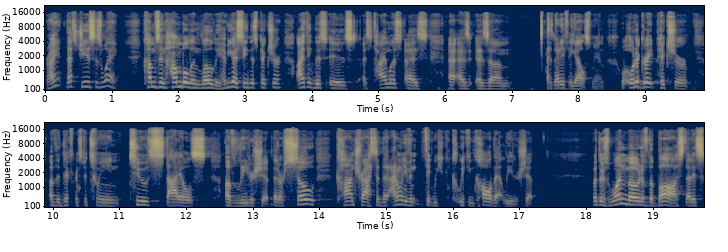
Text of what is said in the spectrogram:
right? That's Jesus' way comes in humble and lowly. Have you guys seen this picture? I think this is as timeless as, as, as, um, as anything else, man. What a great picture of the difference between two styles of leadership that are so contrasted that I don't even think we, we can call that leadership. But there's one mode of the boss that is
